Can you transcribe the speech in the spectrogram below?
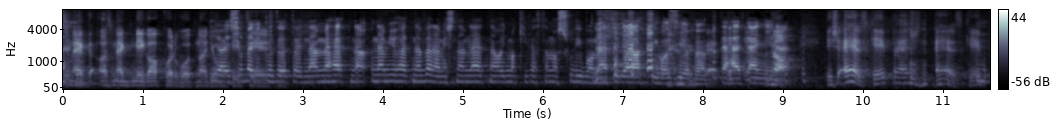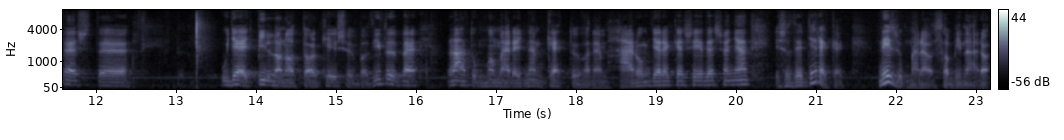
az meg, az meg még akkor volt nagyon Ja, és a Beni között, hogy nem mehetne, nem jöhetne velem, és nem lehetne, hogy ma kiveszem a suliból, mert hogy a Lacihoz jövök, tehát ennyire. Na, és ehhez képest, ehhez képest, eh, ugye egy pillanattal később az időben, látunk ma már egy nem kettő, hanem három gyerekes édesanyát, és azért gyerekek, nézzük már rá a Szabinára,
